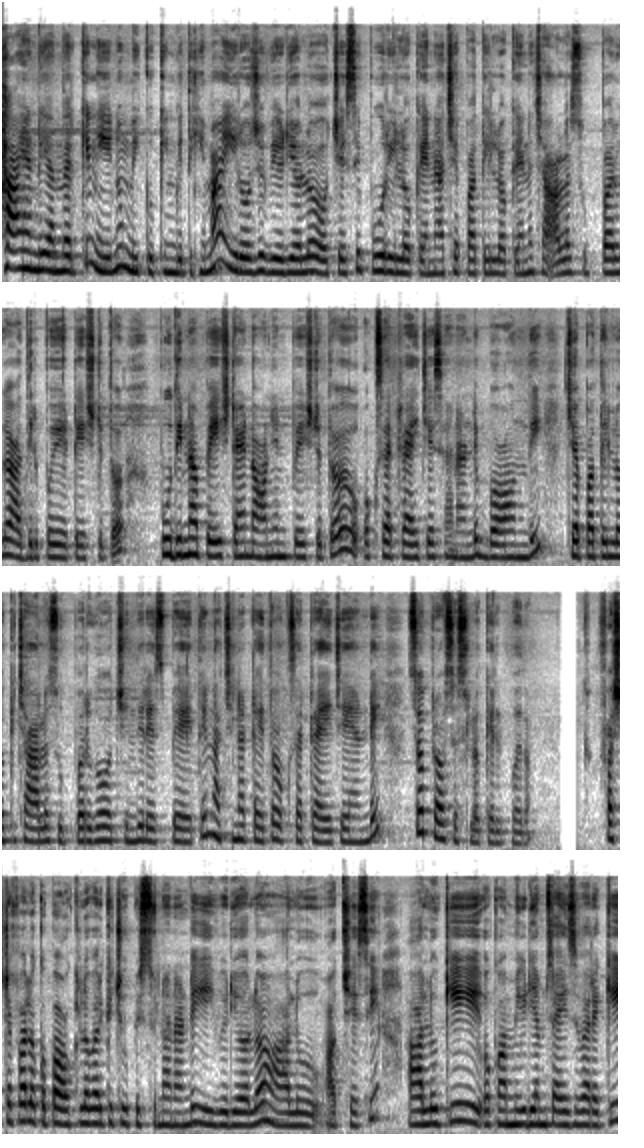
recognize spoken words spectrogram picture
హాయ్ అండి అందరికీ. నేను మీ కుకింగ్ విత్ హిమ. ఈరోజు వీడియోలో వచ్చేసి పూరీలోకైనా చపాతీలోకైనా చాలా సూపర్గా అదిరిపోయే టేస్ట్తో పుదీనా పేస్ట్ అండ్ ఆనియన్ పేస్ట్తో ఒకసారి ట్రై చేశానండి. బాగుంది. చపాతీలోకి చాలా సూపర్గా వచ్చింది రెసిపీ అయితే. నచ్చినట్టయితే ఒకసారి ట్రై చేయండి. సో ప్రాసెస్లోకి వెళ్ళిపోదాం. ఫస్ట్ ఆఫ్ ఆల్ ఒక పావు కిలో వరకు చూపిస్తున్నానండి ఈ వీడియోలో ఆలు వచ్చేసి. ఆలుకి ఒక మీడియం సైజ్ వరకు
